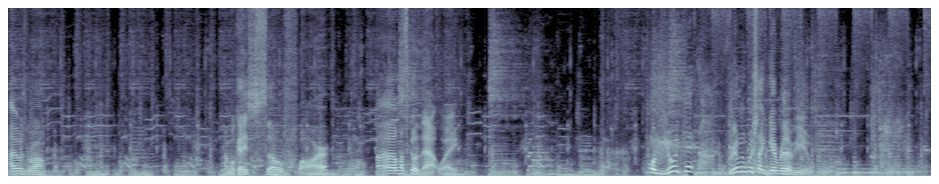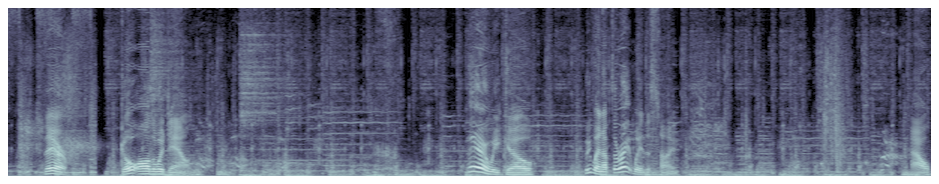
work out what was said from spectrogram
I was wrong. I'm okay so far. Uh, let's go that way. Oh, you're. I really wish I could get rid of you. There. Go all the way down. There we go. We went up the right way this time. Ow.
